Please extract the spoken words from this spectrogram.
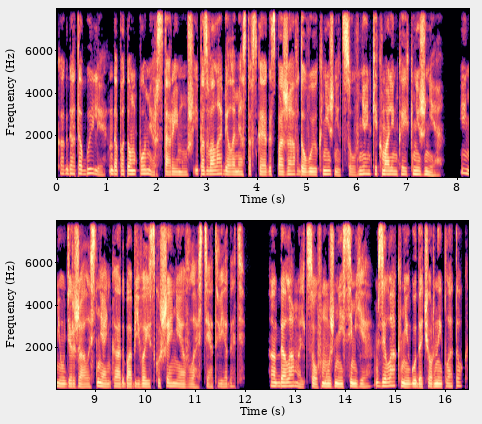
когда-то были, да потом помер старый муж, и позвала беломястовская госпожа вдовую книжницу в няньке к маленькой княжне. И не удержалась нянька от бабьего искушения власти отведать. Отдала мальцов мужней семье, взяла книгу да черный платок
